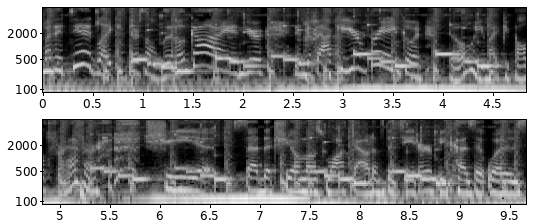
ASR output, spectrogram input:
But it did. Like, there's a little guy in your in the back of your brain going, "No, you might be bald forever." She said that she almost walked out of the theater because it was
